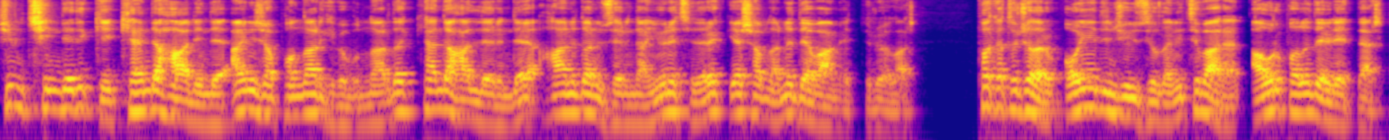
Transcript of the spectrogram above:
Şimdi Çin dedik ki kendi halinde aynı Japonlar gibi bunlar da kendi hallerinde hanedan üzerinden yönetilerek yaşamlarını devam ettiriyorlar. Fakat hocalarım 17. yüzyıldan itibaren Avrupalı devletler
